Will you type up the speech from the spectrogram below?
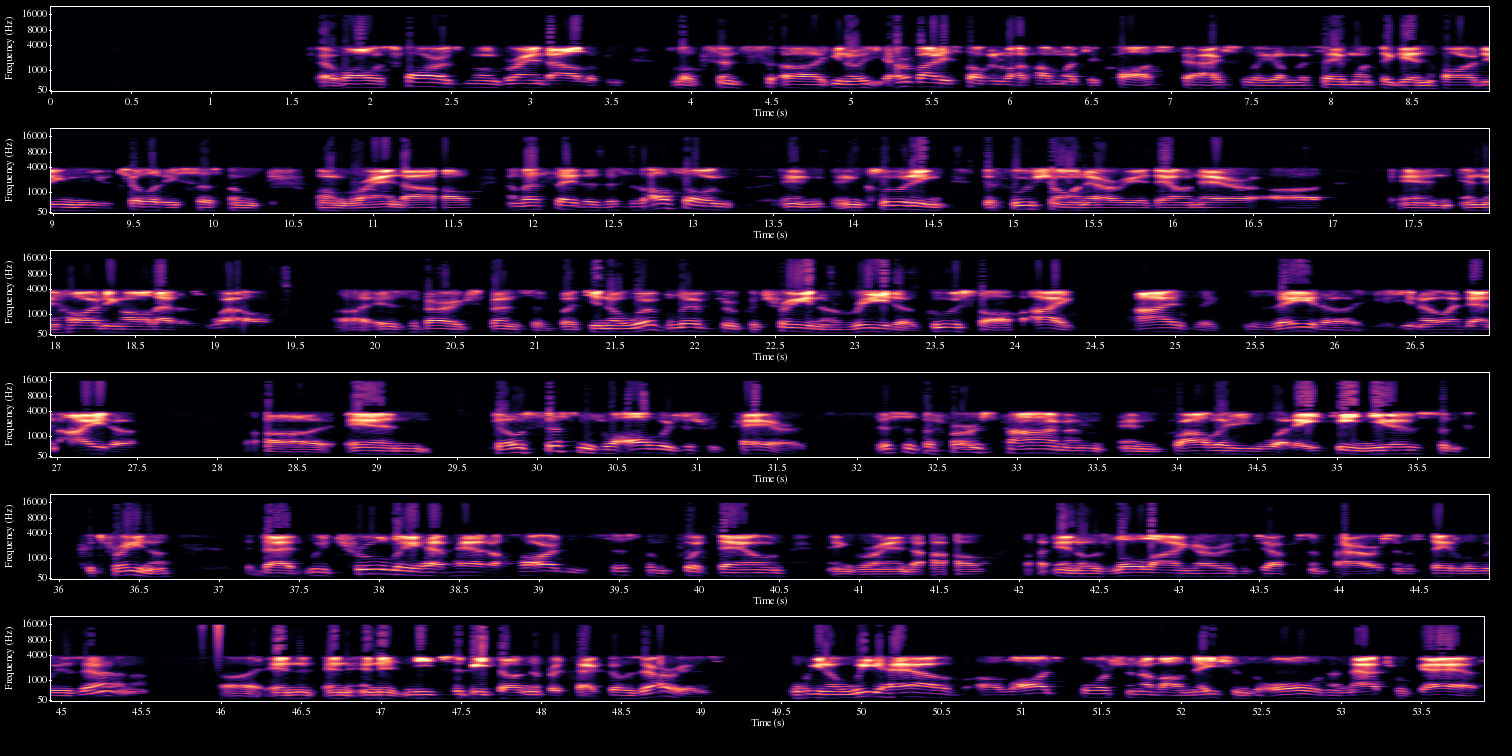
Uh, well, as far as on Grand Isle, look, since uh, you know everybody's talking about how much it costs to actually, I'm going to say once again, hardening the utility systems on Grand Isle, and let's say that this is also in, in, including the Fourchon area down there, uh, and and hardening all that as well. Uh, is very expensive, but you know we've lived through Katrina, Rita, Gustav, Ike, Isaac, Zeta, you know, and then Ida, uh, and those systems were always just repaired. This is the first time in, in probably what 18 years since Katrina that we truly have had a hardened system put down in Grand Isle uh, in those low-lying areas of Jefferson Parish in the state of Louisiana, uh, and, and and it needs to be done to protect those areas. You know, we have a large portion of our nation's oils and natural gas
